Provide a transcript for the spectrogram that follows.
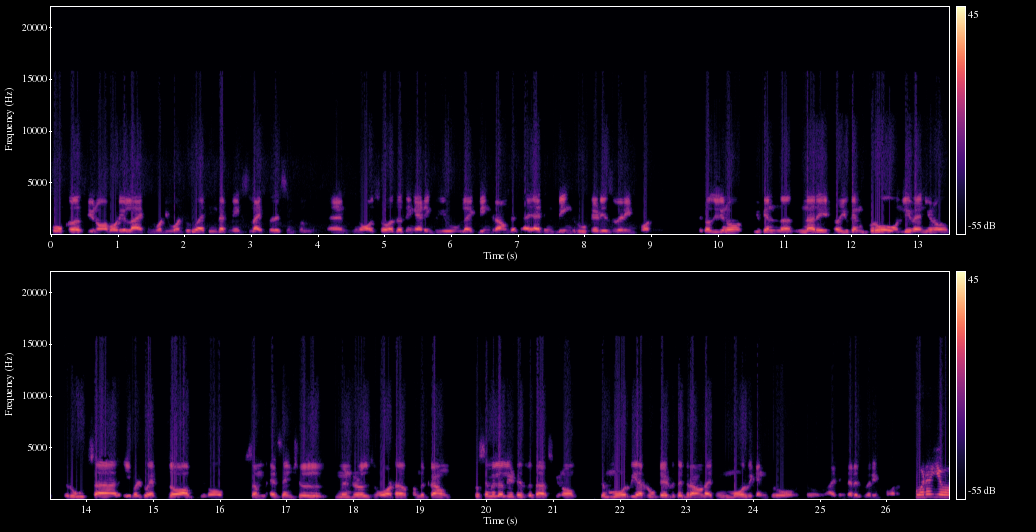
focused, you know, about your life and what you want to do. I think that makes life very simple. And you know, also other thing adding to you like being grounded. I, I think being rooted is very important because you know you can uh, nourish or you can grow only when you know roots are able to absorb, you know, some essential minerals, water from the ground. So similarly, it is with us. You know, the more we are rooted with the ground, I think more we can grow. So I think that is very important. What are your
